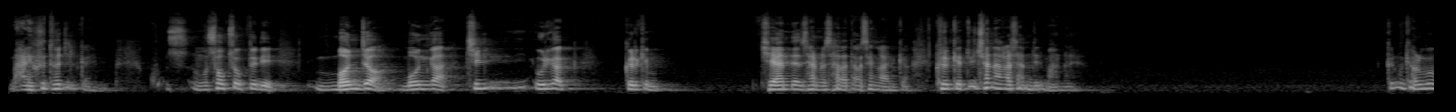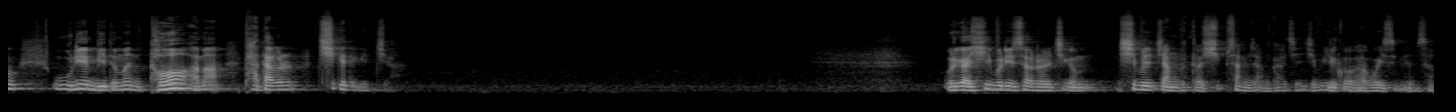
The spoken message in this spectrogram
많이 흩어질 거 아니에요. 뭐 속속들이 먼저 뭔가 질, 우리가 그렇게 제한된 삶을 살았다고 생각하니까 그렇게 뛰쳐나갈 사람들이 많아요. 그럼 결국 우리의 믿음은 더 아마 바닥을 치게 되겠죠. 우리가 히브리서를 지금 11장부터 13장까지 지금 읽어가고 있으면서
